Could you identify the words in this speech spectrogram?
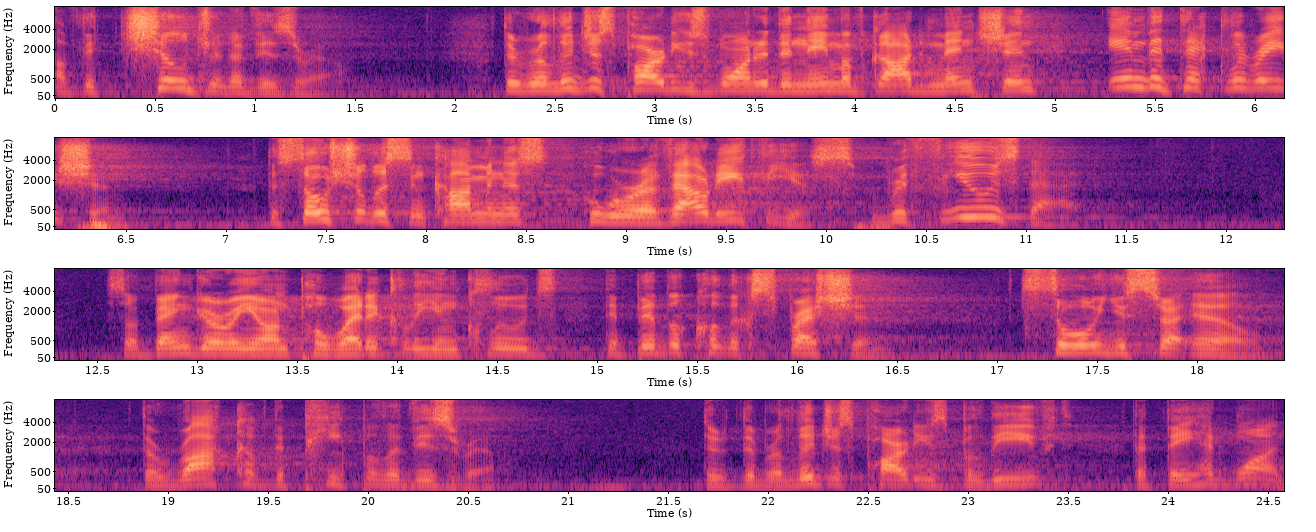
of the children of Israel. The religious parties wanted the name of God mentioned in the Declaration. The socialists and communists, who were avowed atheists, refused that. So Ben Gurion poetically includes the biblical expression, Tzur Yisrael, the rock of the people of Israel. The, the religious parties believed that they had won.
